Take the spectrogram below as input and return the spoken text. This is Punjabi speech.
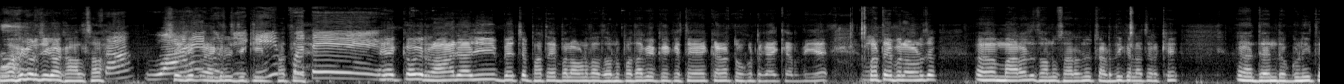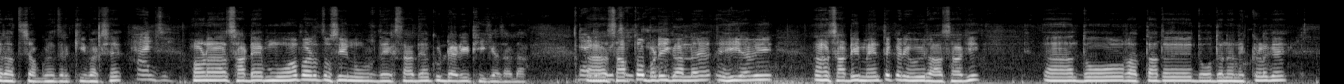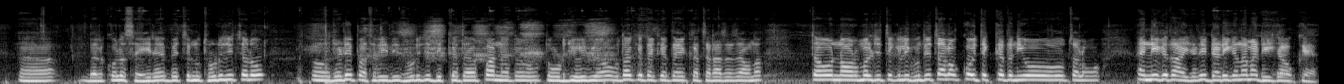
ਵਾਹਿਗੁਰੂ ਜੀ ਕਾ ਖਾਲਸਾ। ਵਾਹਿਗੁਰੂ ਜੀ ਕੀ ਫਤਿਹ। ਇਹ ਕੋਈ ਰਾਜ ਆ ਜੀ ਵਿੱਚ ਫਤਿਹ ਬੁਲਾਉਣ ਦਾ ਤੁਹਾਨੂੰ ਪਤਾ ਵੀ ਅੱਗੇ ਕਿਤੇ ਕਿਹੜਾ ਟੋਕ ਟਕਾਈ ਕਰਦੀ ਹੈ। ਫਤਿਹ ਬੁਲਾਉਣ ਚ ਮਹਾਰਾਜ ਤੁਹਾਨੂੰ ਸਾਰਿਆਂ ਨੂੰ ਚੜ੍ਹਦੀ ਕਲਾ ਚ ਰੱਖੇ। ਦਿਨ ਦੁੱਗਣੀ ਤੇ ਰਾਤ ਚੌਗੁਣੀ ਤਰੱਕੀ ਬਖਸ਼ੇ। ਹਾਂਜੀ। ਹੁਣ ਸਾਡੇ ਮੂੰਹਾਂ ਪਰ ਤੁਸੀਂ ਨੂਰ ਦੇਖ ਸਕਦੇ ਹੋ ਕਿ ਡੈਡੀ ਠੀਕ ਹੈ ਸਾਡਾ। ਸਭ ਤੋਂ। ਬੜੀ ਗੱਲ ਇਹੀ ਹੈ ਵੀ ਸਾਡੀ ਮਿਹਨਤ ਕਰੀ ਹੋਈ ਰਾਸ ਆ ਗਈ। ਦੋ ਰਾਤਾਂ ਤੇ ਦੋ ਦਿਨ ਨਿਕਲ ਗਏ। ਬਿਲਕੁਲ ਸਹੀ ਰਹੇ। ਵਿੱਚ ਨੂੰ ਥੋੜੀ ਜਿਹੀ ਚਲੋ ਉਹ ਜਿਹੜੀ ਪਥਰੀ ਦੀ ਥੋੜੀ ਜਿਹੀ ਦਿੱਕਤ ਹੈ ਭੰਨ ਤੋਂ ਤੋੜ ਜੀ ਹੋਈ ਵੀ ਆ ਉਹਦਾ ਕਿਤੇ ਕਿਤੇ ਕਚਰਾ ਚਚਾ ਆਉਂਦਾ ਤਾਂ ਉਹ ਨਾਰਮਲ ਜੀ ਤਕਲੀਫ ਹੁੰਦੀ ਚਲੋ ਕੋਈ ਦਿੱਕਤ ਨਹੀਂ ਉਹ ਚਲੋ ਇੰਨੀ ਕੁ ਤਾਂ ਆਈ ਜਿਹੜੀ ਡੈਡੀ ਕਹਿੰਦਾ ਮੈਂ ਠੀਕ ਆ ਓਕੇ ਆ।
